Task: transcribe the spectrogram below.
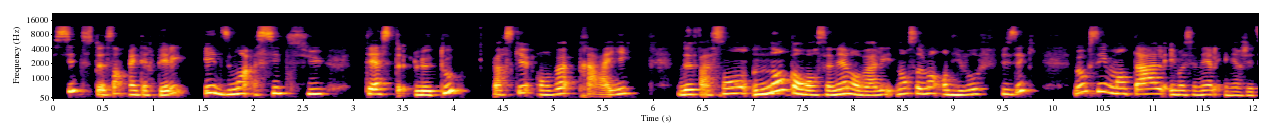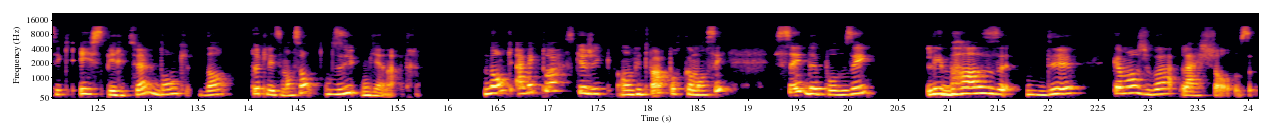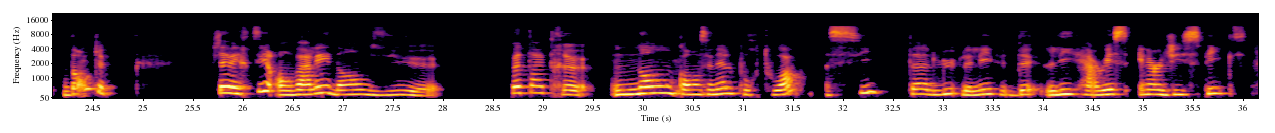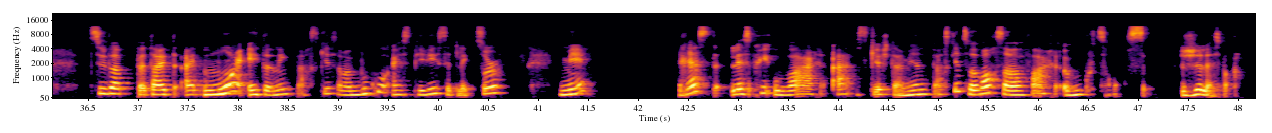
si tu te sens interpellé et dis-moi si tu testes le tout parce qu'on va travailler de façon non conventionnelle. On va aller non seulement au niveau physique, mais aussi mental, émotionnel, énergétique et spirituel, donc dans toutes les dimensions du bien-être. Donc, avec toi, ce que j'ai envie de faire pour commencer, c'est de poser les bases de comment je vois la chose. Donc, je t'avertis, on va aller dans du euh, peut-être euh, non conventionnel pour toi. Si tu as lu le livre de Lee Harris, Energy Speaks, tu vas peut-être être moins étonné parce que ça m'a beaucoup inspiré cette lecture, mais reste l'esprit ouvert à ce que je t'amène parce que tu vas voir, ça va faire beaucoup de sens. Je l'espère.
